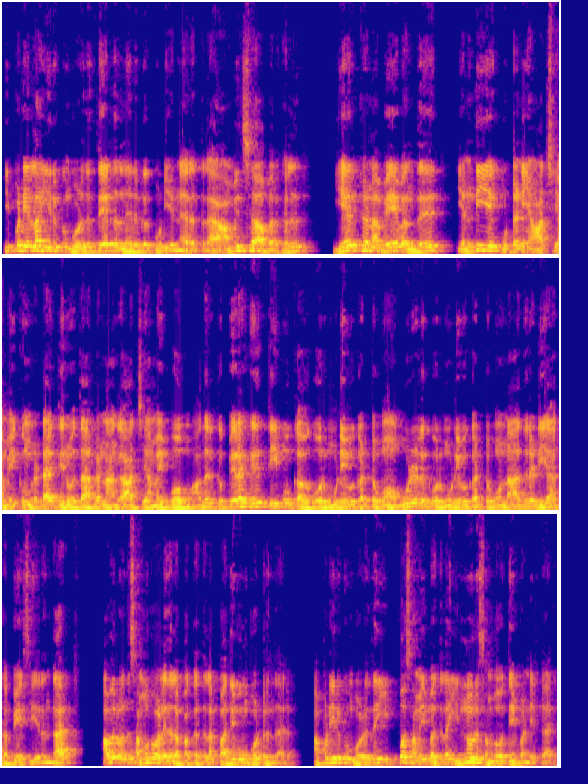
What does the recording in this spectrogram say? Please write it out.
இப்படியெல்லாம் இருக்கும் பொழுது தேர்தல் நெருங்கக்கூடிய நேரத்துல அமித்ஷா அவர்கள் ஏற்கனவே வந்து என்டிஏ கூட்டணி ஆட்சி அமைக்கும். ரெண்டாயிரத்தி இருபத்தி ஆறுல நாங்க ஆட்சி அமைப்போம். அதற்கு பிறகு திமுகவுக்கு ஒரு முடிவு கட்டுவோம். ஊழலுக்கு ஒரு முடிவு கட்டுவோம்னு அதிரடியாக பேசியிருந்தார். அவர் வந்து சமூக வலைதள பக்கத்துல பதிவும் போட்டிருந்தாரு. அப்படி இருக்கும் பொழுது இப்போ சமீபத்துல இன்னொரு சம்பவத்தையும் பண்ணிருக்காரு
